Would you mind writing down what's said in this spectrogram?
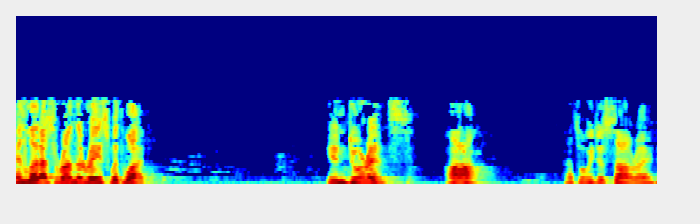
and let us run the race with what? Endurance. Ah, that's what we just saw, right?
